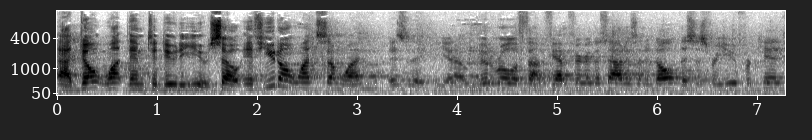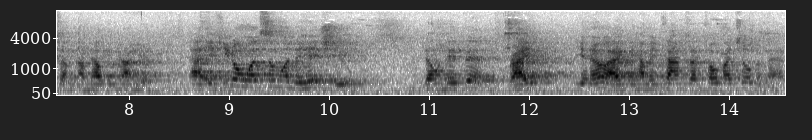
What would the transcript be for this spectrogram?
uh, don't want them to do to you. So if you don't want someone, this is a you know good rule of thumb. If you haven't figured this out as an adult, this is for you. For kids, I'm, I'm helping you out here. Uh, if you don't want someone to hit you, don't hit them, right? You know, I, how many times I've told my children that?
